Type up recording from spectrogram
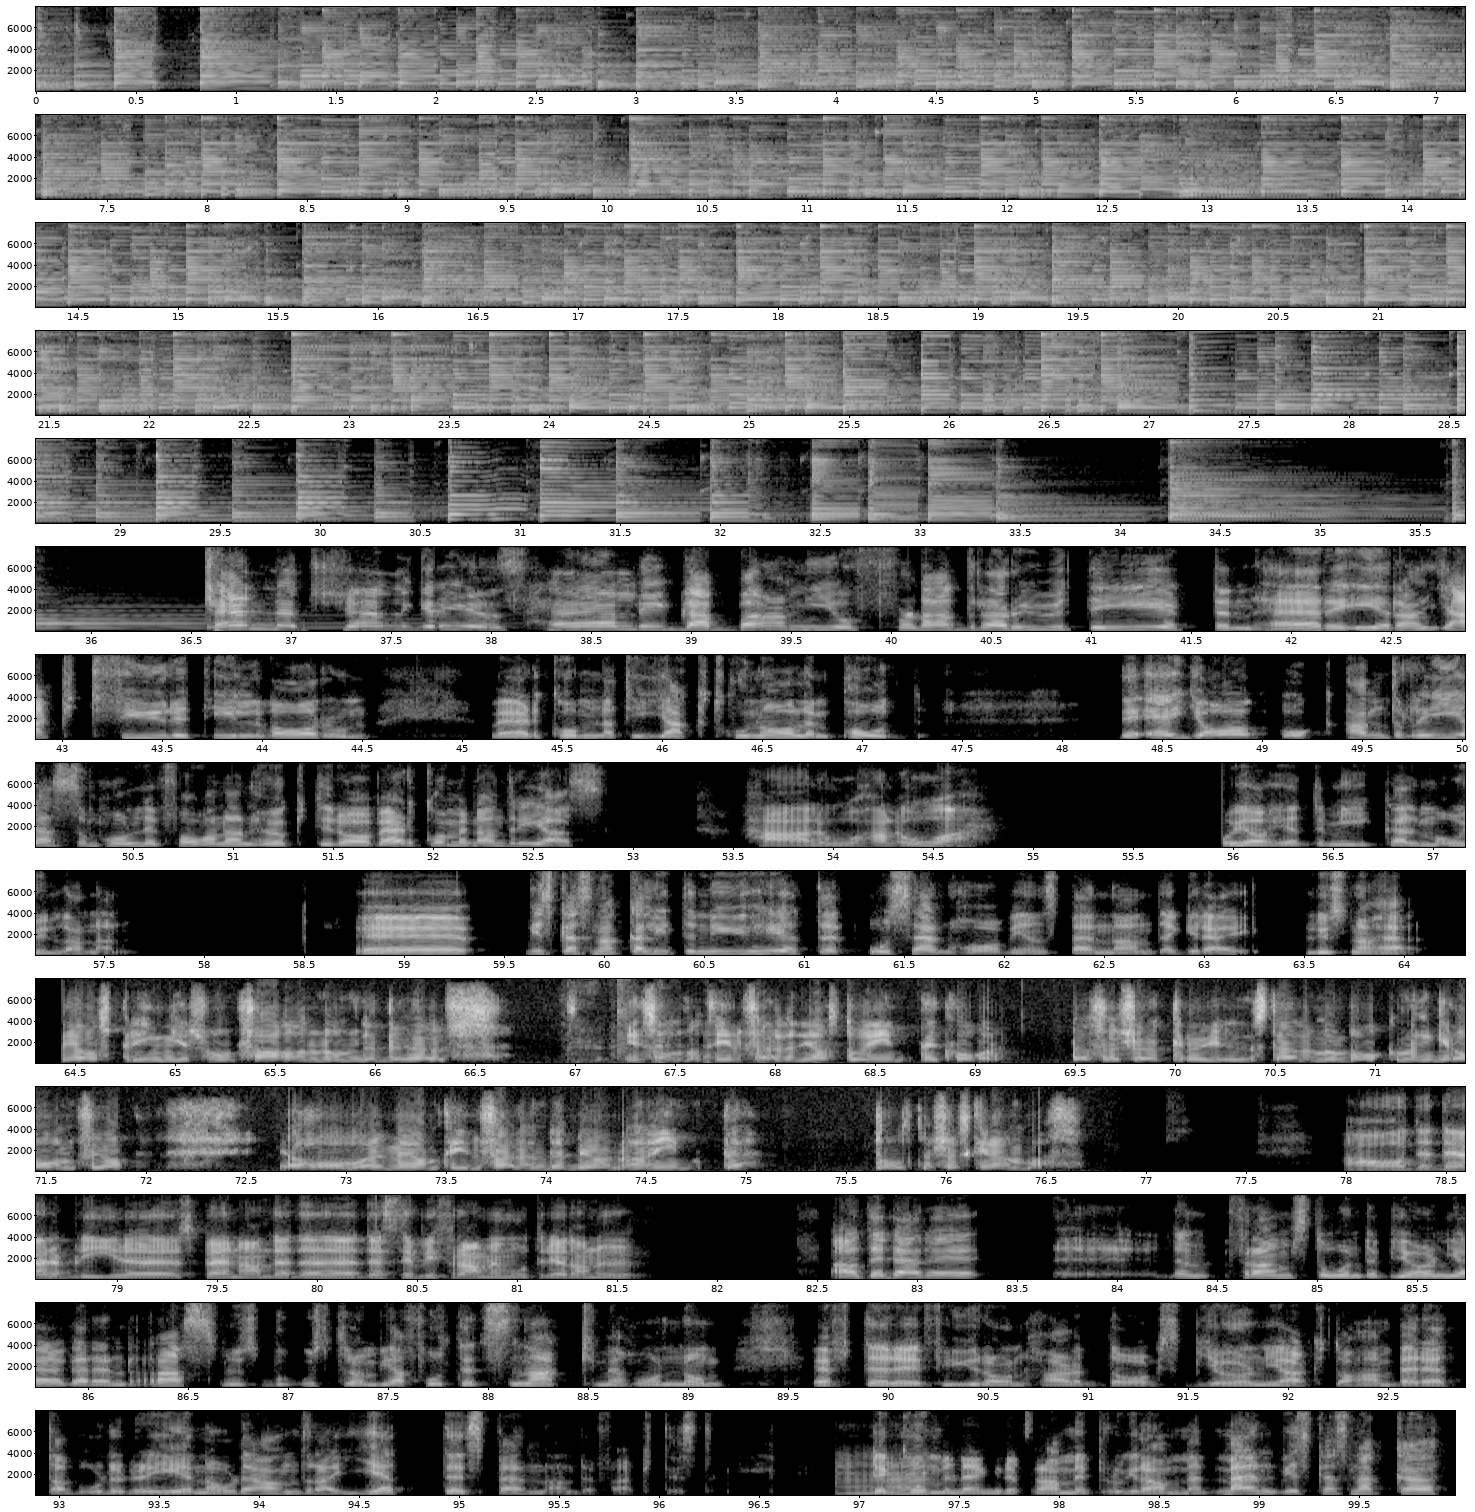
Bye. Källgrens härliga banjo fladdrar ut i etern. Här är eran jaktfyr i tillvaron. Välkomna till Jaktjournalen podd. Det är jag och Andreas som håller fanan högt idag. Välkommen Andreas! Hallå, hallå! Och jag heter Mikael Moilanen. Eh, vi ska snacka lite nyheter och sen har vi en spännande grej. Lyssna här. Jag springer som fan om det behövs i sådana tillfällen. Jag står inte kvar. Jag försöker att ställa mig bakom en gran för jag, jag har varit med om tillfällen där björnarna inte låter sig skrämmas. Ja, det där blir eh, spännande. Det, det ser vi fram emot redan nu. Ja, det där är eh, den framstående björnjägaren Rasmus Boström. Vi har fått ett snack med honom efter eh, fyra och en halv dags björnjakt och han berättar både det ena och det andra. Jättespännande faktiskt. Mm. Det kommer längre fram i programmet. Men vi ska snacka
